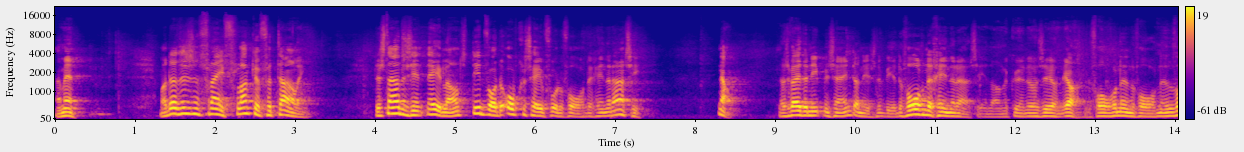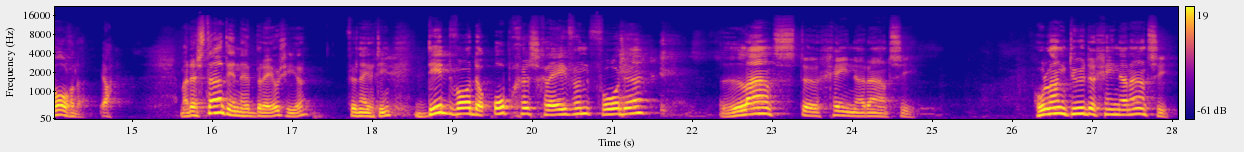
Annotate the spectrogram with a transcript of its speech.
Amen. Maar dat is een vrij vlakke vertaling. Er staat dus in het Nederlands, dit wordt opgeschreven voor de volgende generatie. Nou, als wij er niet meer zijn, dan is het weer de volgende generatie. En dan kun je dan zeggen, ja, de volgende en de volgende en de volgende. Ja, Maar er staat in Hebreeuws hier, vers 19, dit wordt opgeschreven voor de laatste generatie. Hoe lang duurt de generatie?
